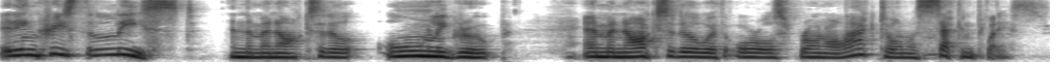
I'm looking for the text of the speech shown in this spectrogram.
It increased the least in the minoxidil only group and minoxidil with oral spironolactone was second place.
